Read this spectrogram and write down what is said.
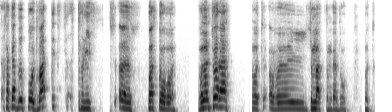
хотя бы по 20 страниц э, простого волонтера вот, в семнадцатом году, вот,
